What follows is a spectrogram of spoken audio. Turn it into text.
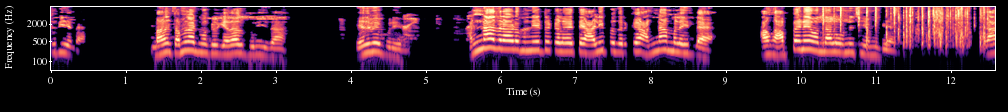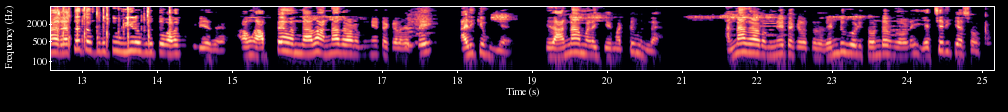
புரியல. தமிழ்நாட்டு மக்களுக்கு ஏதாவது புரியுதா? எதுவுமே புரியல. அண்ணா திராவிட முன்னேற்ற கழகத்தை அழிப்பதற்கு அண்ணாமலை இல்ல. அவங்க அப்பனே வந்தாலும் ஒண்ணும் செய்ய முடியாது. நான் ரத்தத்தை கொடுத்து உயிரை கொடுத்து வளர்க்கக்கூடியது. அவங்க அப்பே வந்தாலும் அண்ணா திராவிட முன்னேற்ற கழகத்தை அழிக்க முடியாது. இது அண்ணாமலைக்கு மட்டும் இல்ல அண்ணா திராவிட முன்னேற்ற கழகத்துல ரெண்டு கோடி தொண்டர்களோட எச்சரிக்கையா சொல்றோம்.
